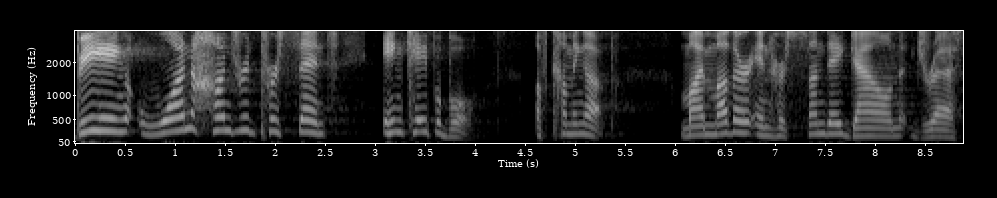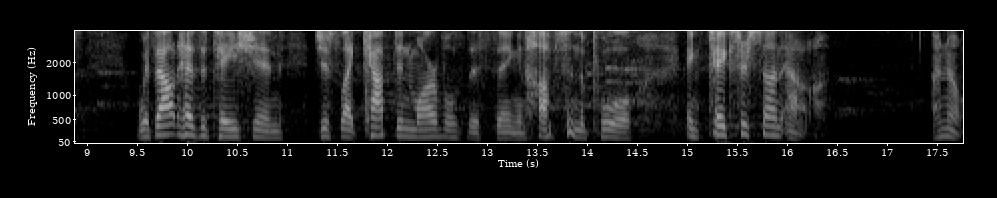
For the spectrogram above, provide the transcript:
being 100% incapable of coming up. My mother, in her Sunday gown dress, without hesitation, just like Captain Marvels this thing and hops in the pool and takes her son out. I know,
